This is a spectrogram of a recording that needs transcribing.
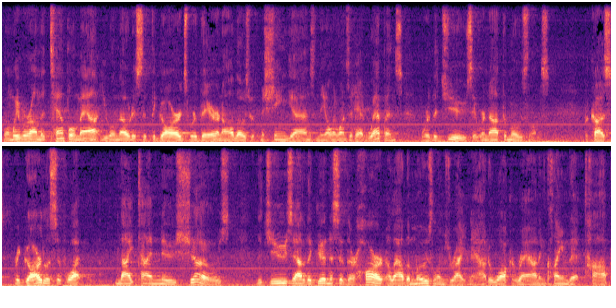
When we were on the Temple Mount, you will notice that the guards were there and all those with machine guns, and the only ones that had weapons were the Jews. They were not the Muslims. Because regardless of what nighttime news shows, the Jews, out of the goodness of their heart, allow the Muslims right now to walk around and claim that top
